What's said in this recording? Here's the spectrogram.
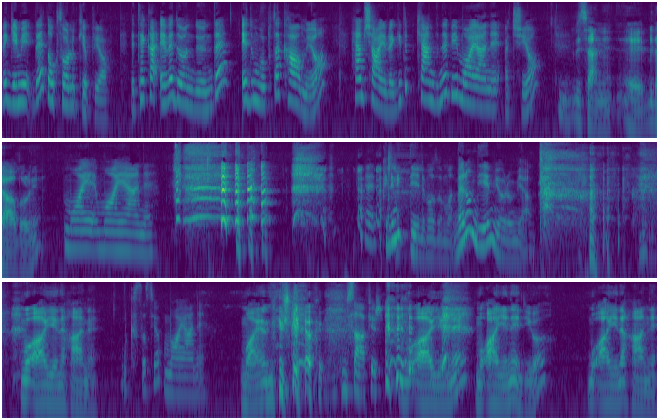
Ve gemide doktorluk yapıyor. E, tekrar eve döndüğünde Edinburgh'da kalmıyor. Hem şaire gidip kendine bir muayene açıyor. Bir saniye. Ee, bir daha al orayı. Muaye, muayene. evet, klinik diyelim o zaman. Ben onu diyemiyorum ya. Muayenehane. Kısası yok mu muayene? Muayene bir şey yok. Misafir. muayene, muayene ediyor. Muayenehane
